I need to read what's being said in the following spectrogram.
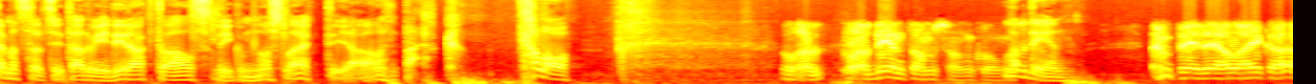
Temats, starp citu, ar vīdi ir aktuāls, līguma noslēgti, jā, un pērk. Halo! Lab, labdien, Tomson kungs! Labdien! Pēdējā laikā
